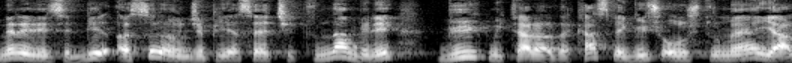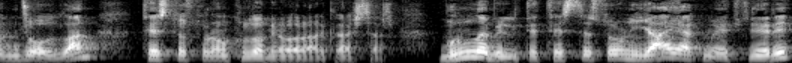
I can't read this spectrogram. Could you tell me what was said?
neredeyse bir asır önce piyasaya çıktığından beri büyük miktarlarda kas ve güç oluşturmaya yardımcı olan testosteron kullanıyorlar arkadaşlar. Bununla birlikte testosteronun yağ yakma etkileri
